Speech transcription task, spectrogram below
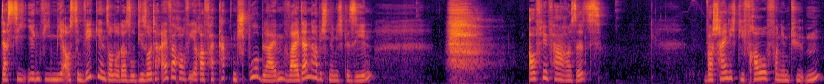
dass sie irgendwie mir aus dem Weg gehen soll oder so. Die sollte einfach auf ihrer verkackten Spur bleiben, weil dann habe ich nämlich gesehen, auf dem Fahrersitz, wahrscheinlich die Frau von dem Typen,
